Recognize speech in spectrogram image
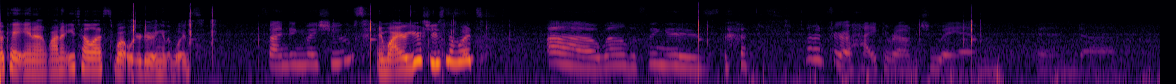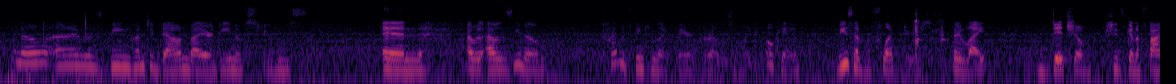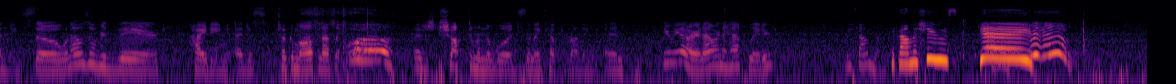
Okay, Anna, why don't you tell us what we're doing in the woods? Finding my shoes? And why are your shoes in the woods? Ah, well, the thing is, I went for a hike around 2 a.m. and, uh, you know, I was being hunted down by our dean of students. And I was, I was, you know, kind of thinking like Bear Grylls. I'm like, okay, these have reflectors. They're light. Ditch them. She's gonna find me. So when I was over there hiding, I just took them off and I was like, whoa! I just chucked them in the woods. Then I kept running. And here we are, an hour and a half later. We found them. We found the shoes. Yay!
